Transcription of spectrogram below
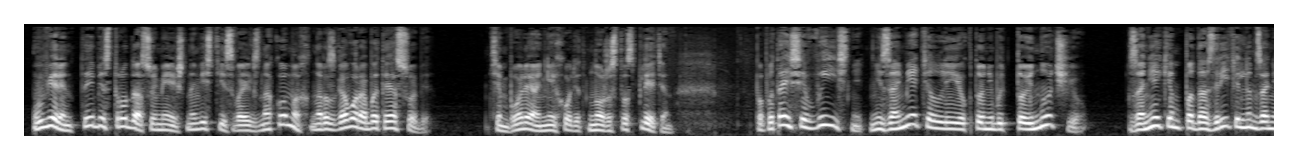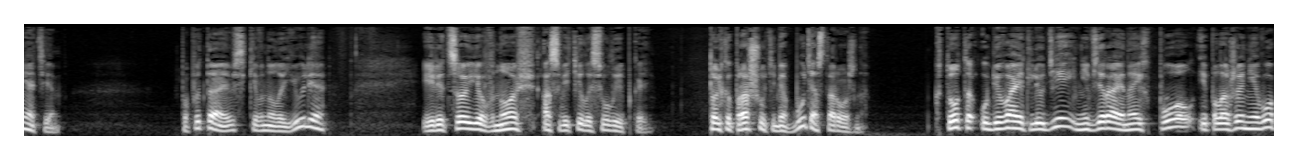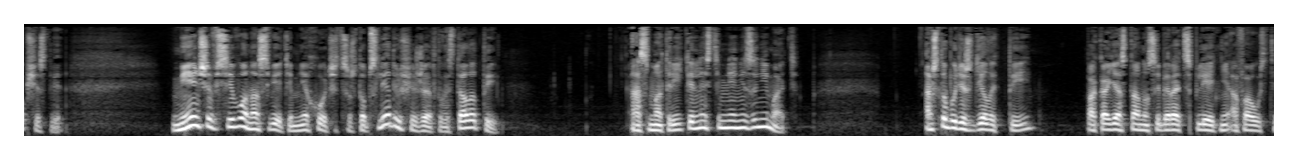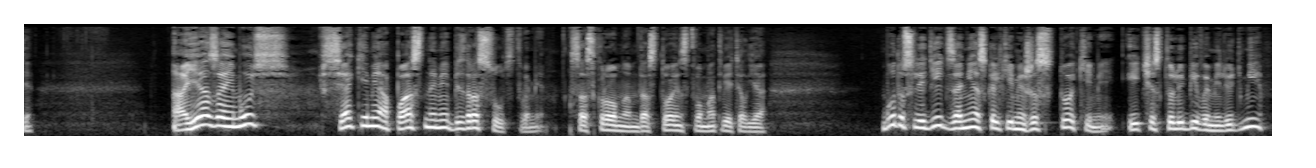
Уверен, ты без труда сумеешь навести своих знакомых на разговор об этой особе. Тем более о ней ходит множество сплетен. Попытайся выяснить, не заметил ли ее кто-нибудь той ночью за неким подозрительным занятием. Попытаюсь, кивнула Юлия, и лицо ее вновь осветилось улыбкой. Только прошу тебя, будь осторожна. Кто-то убивает людей, невзирая на их пол и положение в обществе. Меньше всего на свете мне хочется, чтобы следующей жертвой стала ты. Осмотрительности мне не занимать. А что будешь делать ты, пока я стану собирать сплетни о Фаусте? А я займусь всякими опасными безрассудствами, — со скромным достоинством ответил я. Буду следить за несколькими жестокими и честолюбивыми людьми,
